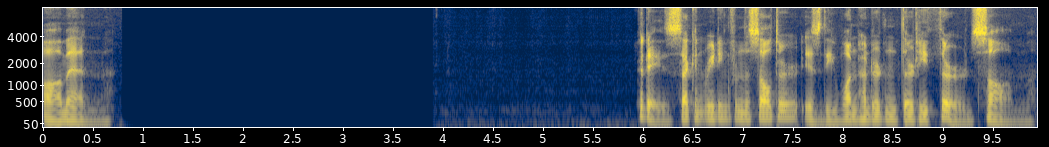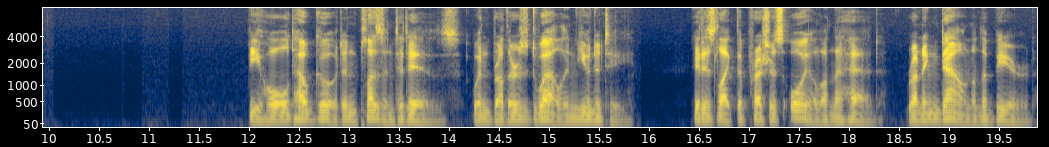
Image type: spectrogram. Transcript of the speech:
Amen. Today's second reading from the Psalter is the 133rd Psalm. Behold how good and pleasant it is when brothers dwell in unity. It is like the precious oil on the head, running down on the beard,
